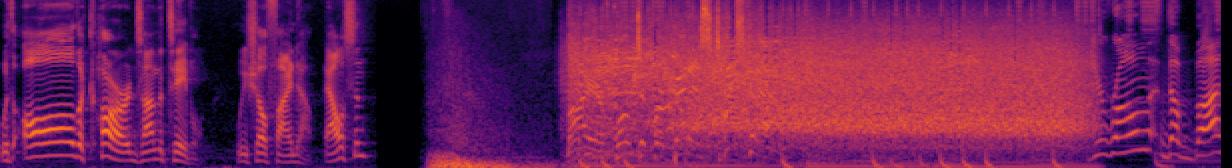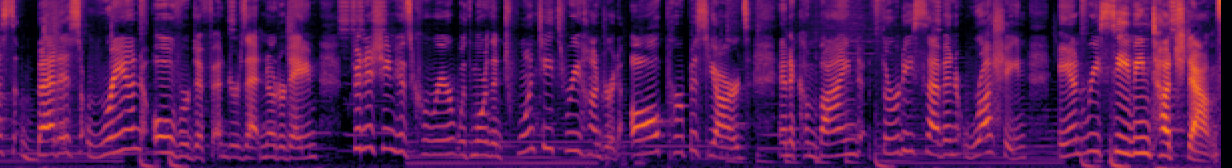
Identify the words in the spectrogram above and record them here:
with all the cards on the table? We shall find out. Allison? Meyer floats it for Bettis. Touchdown! Jerome the Bus Bettis ran over defenders at Notre Dame, finishing his career with more than 2,300 all purpose yards and a combined 37 rushing and receiving touchdowns.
